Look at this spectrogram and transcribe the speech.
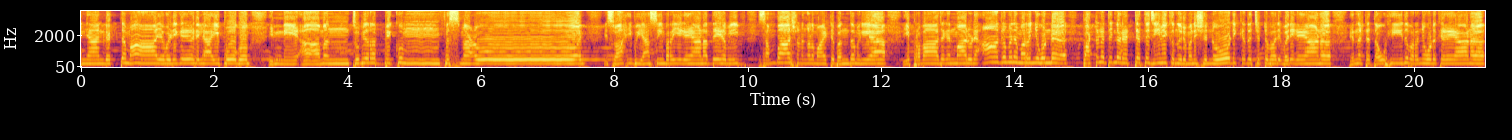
ഞാൻ വ്യക്തമായ വഴികേടിലായി പോകും. ഇന്നീ ആമന്തുബിറബിക്കും ഈ സാഹിബ് യാസീം പറയുകയാണ് അദ്ദേഹം ഈ സംഭാഷണങ്ങളുമായിട്ട് ബന്ധമില്ല. ഈ പ്രവാചകന്മാരുടെ ആഗമനം അറിഞ്ഞുകൊണ്ട് പട്ടണത്തിന്റെ ഒരറ്റത്ത് ജീവിക്കുന്ന ഒരു മനുഷ്യൻ ഓടിക്കതച്ചിട്ട് വരി- വരികയാണ്. എന്നിട്ട് തൗഹീദ് പറഞ്ഞു കൊടുക്കുകയാണ്.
